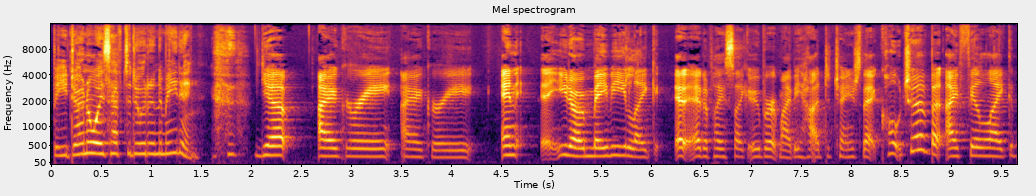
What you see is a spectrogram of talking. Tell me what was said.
but you don't always have to do it in a meeting. Yep, I agree. I agree. And, uh, you know, maybe like at, at a place like Uber, it might be hard to change that culture, but I feel like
